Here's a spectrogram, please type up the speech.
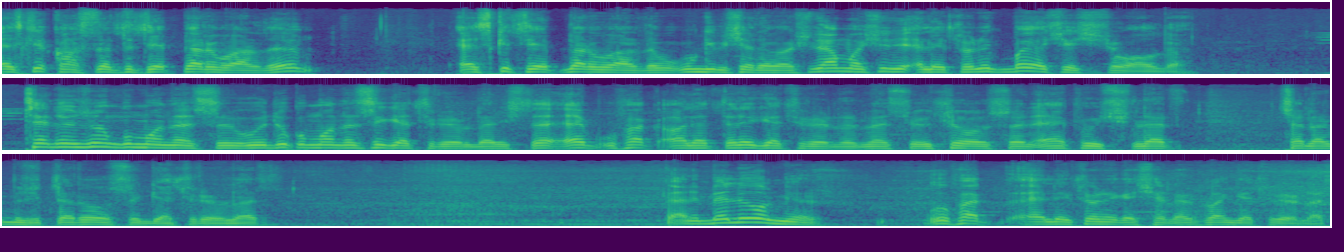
Eski kasetli tepler vardı. Eski tepler vardı. Bu gibi şeyler var. Şimdi ama şimdi elektronik bayağı çeşit oldu. Televizyon kumandası, uydu kumandası getiriyorlar işte. Ev ufak aletlere getiriyorlar. Mesela ütü olsun, MP3'ler, çalar müzikleri olsun getiriyorlar. Yani belli olmuyor. Ufak elektronik eşyalar falan getiriyorlar.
